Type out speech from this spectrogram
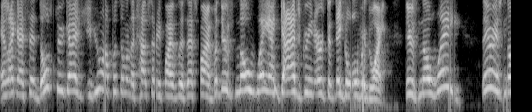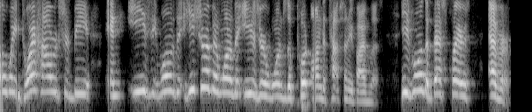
And like I said, those three guys, if you want to put them on the top 75 list, that's fine. But there's no way on God's green earth that they go over Dwight. There's no way. There is no way Dwight Howard should be an easy one of the he should have been one of the easier ones to put on the top 75 list. He's one of the best players ever.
